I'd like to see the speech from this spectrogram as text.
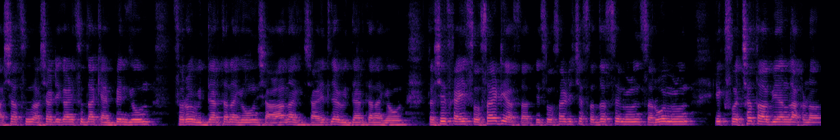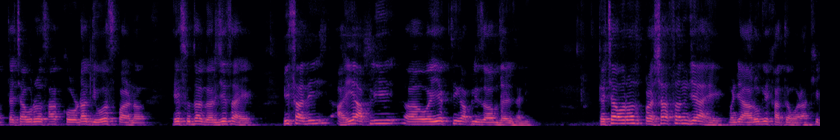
अशा सु अशा ठिकाणी सुद्धा कॅम्पेन घेऊन सर्व विद्यार्थ्यांना घेऊन शाळांना शाळेतल्या विद्यार्थ्यांना घेऊन तसेच काही सोसायटी असतात ते सोसायटीचे सदस्य मिळून सर्व मिळून एक स्वच्छता अभियान राखणं त्याच्याबरोबरच हा कोरडा दिवस पाळणं हे सुद्धा गरजेचं आहे. ही साधी ही आपली वैयक्तिक आपली जबाबदारी झाली. त्याच्याबरोबर प्रशासन जे आहे म्हणजे आरोग्य खातं म्हणा की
